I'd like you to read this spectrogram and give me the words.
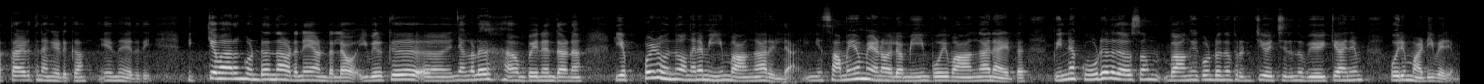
അത്താഴത്തിന് അങ്ങ് എടുക്കാം എന്ന് കരുതി. മിക്കവാറും കൊണ്ടുവന്ന ഉടനെ ഉണ്ടല്ലോ ഇവർക്ക് ഞങ്ങൾ പിന്നെ എന്താണ് എപ്പോഴും ഒന്നും അങ്ങനെ മീൻ വാങ്ങാറില്ല. ഇനി സമയം വേണമല്ലോ മീൻ പോയി വാങ്ങാനായിട്ട്. പിന്നെ കൂടുതൽ ദിവസം വാങ്ങിക്കൊണ്ടുവന്ന് ഫ്രിഡ്ജ് വെച്ചിരുന്ന് ഉപയോഗിക്കാനും ഒരു മടി വരും.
